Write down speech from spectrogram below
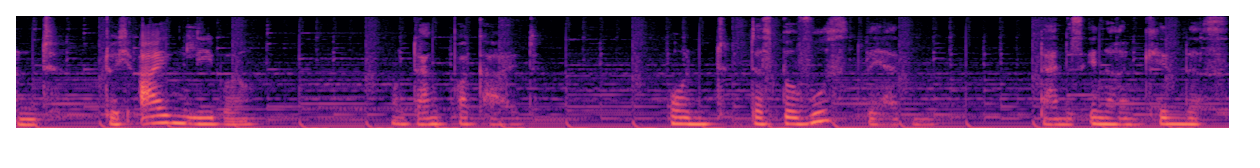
Und durch Eigenliebe und Dankbarkeit und das Bewusstwerden deines inneren Kindes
